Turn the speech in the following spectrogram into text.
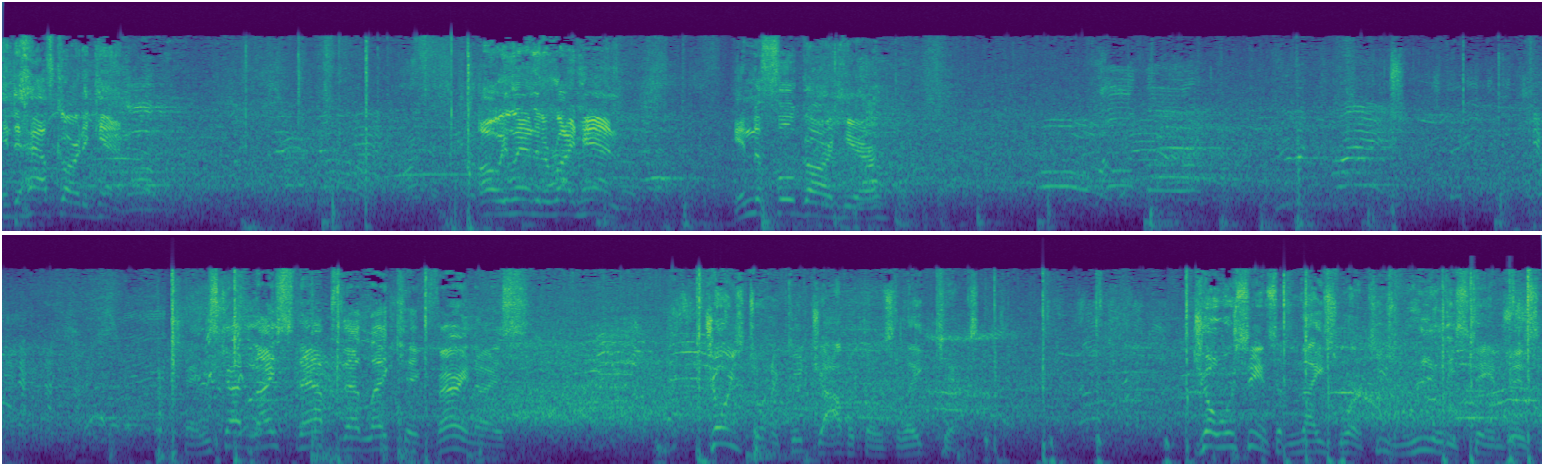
Into half guard again. Oh, he landed a right hand. Into full guard here. Okay, he's got nice snap to that leg kick. Very nice. Joey's doing a good job with those leg kicks. Joe, we're seeing some nice work. He's really staying busy.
